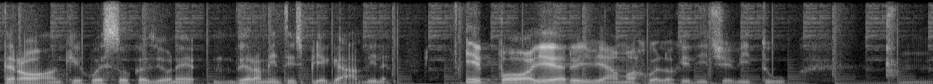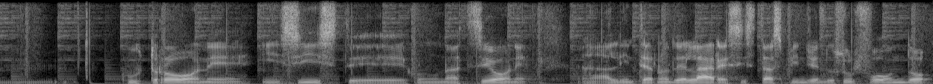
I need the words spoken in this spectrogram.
Però anche questa occasione veramente inspiegabile. E poi arriviamo a quello che dicevi tu. Mm, Cutrone insiste con un'azione eh, all'interno dell'area, si sta spingendo sul fondo.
